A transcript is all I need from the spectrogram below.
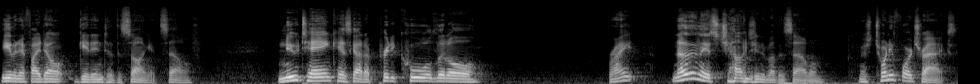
even if I don't get into the song itself. New Tank has got a pretty cool little, right? Another thing that's challenging about this album, there's 24 tracks.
